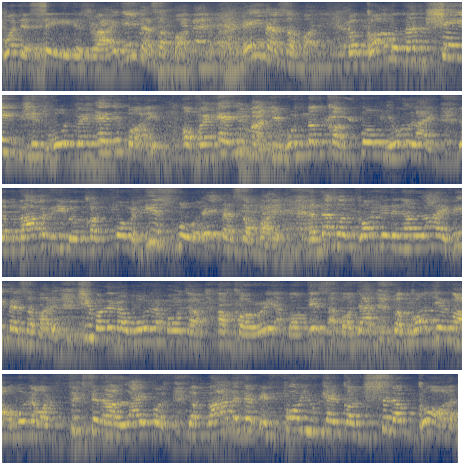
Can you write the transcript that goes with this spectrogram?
what they say is right. Amen, somebody. Amen, somebody. But God will not change His word for anybody or for any man. He will not conform your life. The Bible He will conform His word. Amen, somebody. And that's what God did in her life. Amen, somebody. She wanted a word about her, her career, about this, about that. But God gave her a word about fixing her life. Was the Bible said before you can consider God,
